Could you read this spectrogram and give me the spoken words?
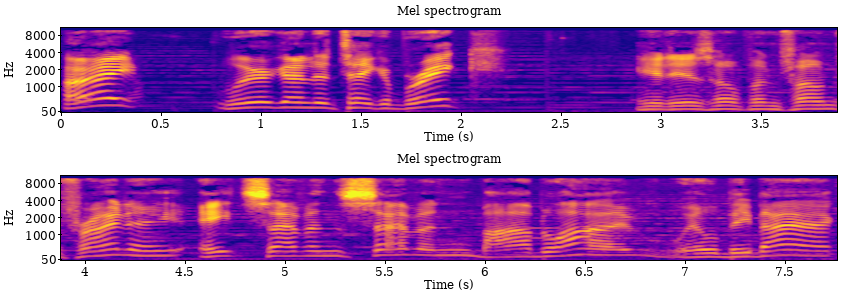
All right, we're going to take a break. It is Open Phone Friday, 877 Bob Live. We'll be back.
